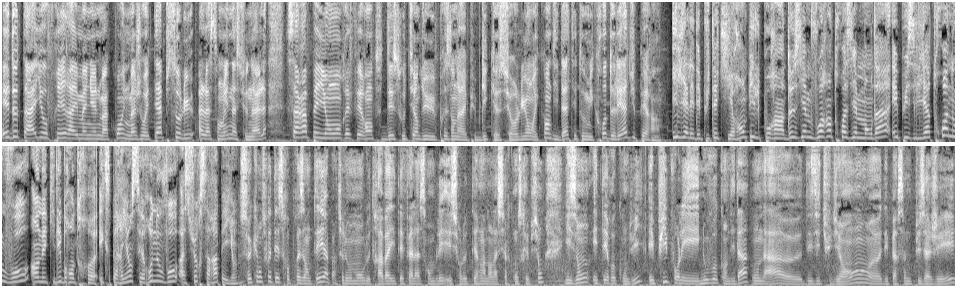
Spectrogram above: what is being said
est de taille, offrir à Emmanuel Macron une majorité absolue à l'Assemblée nationale. Sarah Payon, référente des soutiens du président de la République sur Lyon et candidate, est au micro de Léa Dupérin. Il y a les députés qui rempilent pour un deuxième, voire un troisième mandat. Et puis il y a trois nouveaux. Un équilibre entre expérience et renouveau, assure Sarah Payon. Ceux qui ont souhaité se représenter, à partir du moment où le travail était fait à l'Assemblée et sur le terrain dans la circonscription, ils ont été reconduits. Et puis pour les nouveaux candidats, on a euh, des étudiants, euh, des personnes plus âgées,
